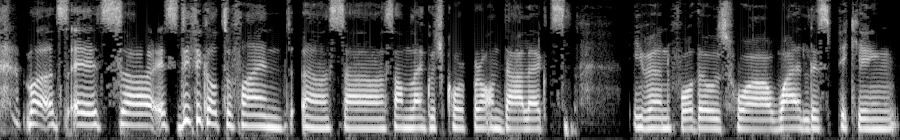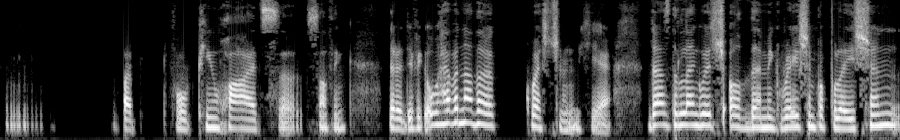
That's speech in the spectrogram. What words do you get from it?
but it's it's uh, it's difficult to find uh, so, some language corpora on dialects, even for those who are widely speaking. But for Pinghua, it's uh, something very difficult. We have another question here. Does the language of the migration population,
